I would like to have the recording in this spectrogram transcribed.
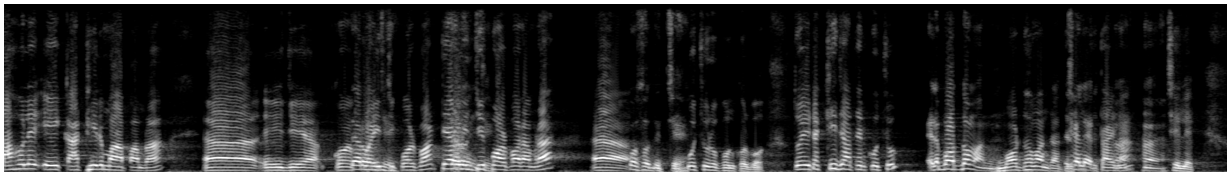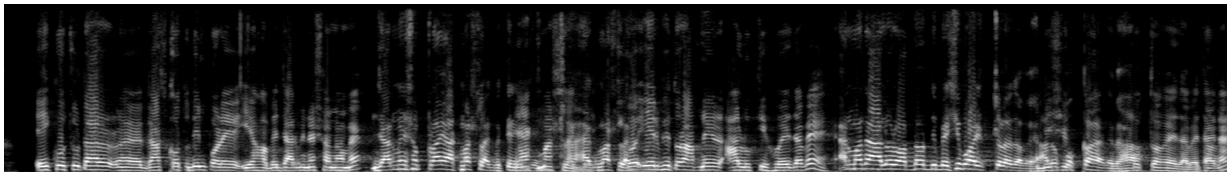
তাহলে এই কাঠির মাপ আমরা এই যে কয় ইঞ্চি। ইঞ্চি পর পর? তেরো ইঞ্চি ইঞ্চি। পর পর আমরা কচু দিচ্ছে। কচু রোপণ করব। তো এটা কি জাতের কচু? এটা বর্ধমান। বর্ধমান জাতের তাই না? হ্যাঁ, হ্যাঁ। ছেলে এই কচুটার গাছ কতদিন পরে ইয়ে হবে? জার্মিনেশন হবে? জার্মানি প্রায় এক মাস লাগবে এক মাস লাগবে। হ্যাঁ, এক মাস তো লাগবে। এর ভিতর আপনার আলু কি হয়ে যাবে? এর মধ্যে আলুর অর্ধ অর্ধ বেশি বয়স চলে যাবে। আলু পক্কা হয়ে যাবে হ্যাঁ। পোক্ত হয়ে যাবে তাই না?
